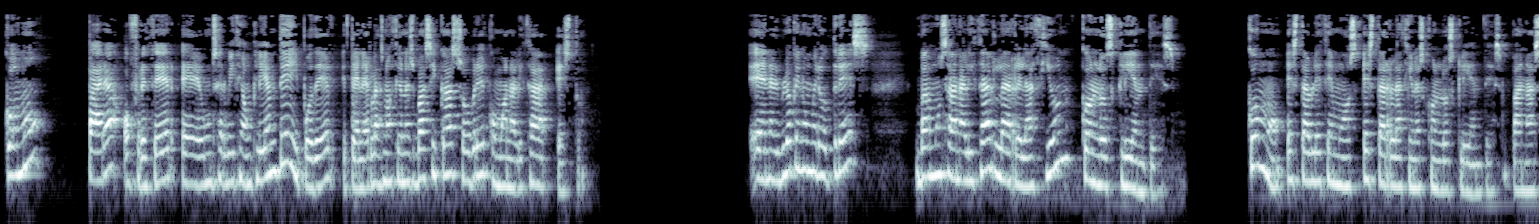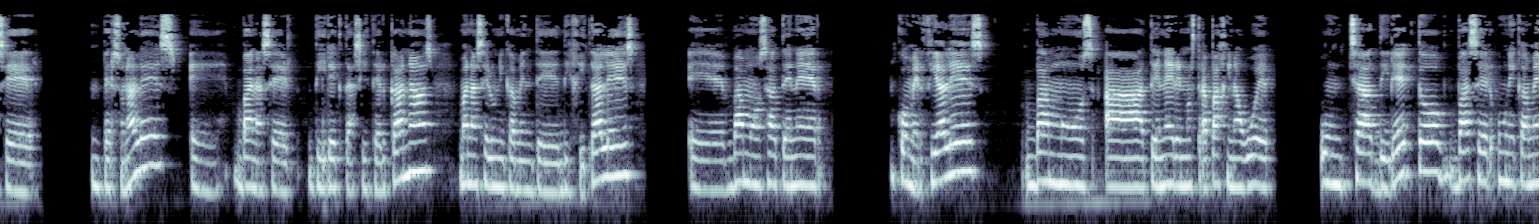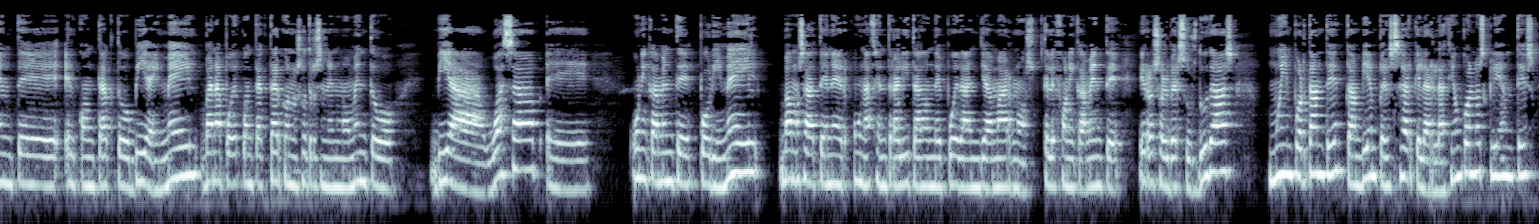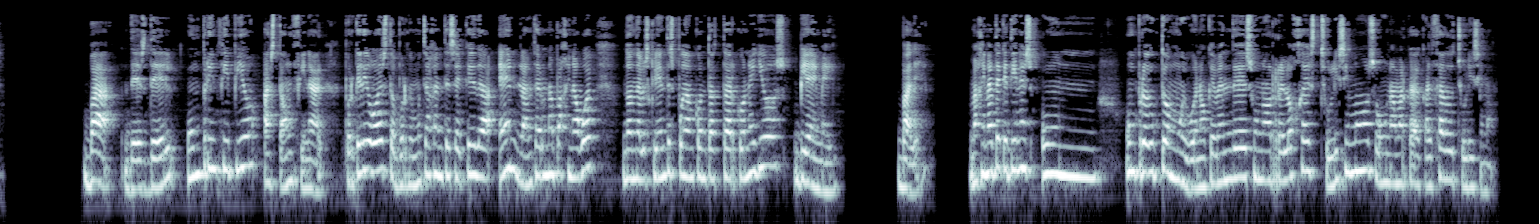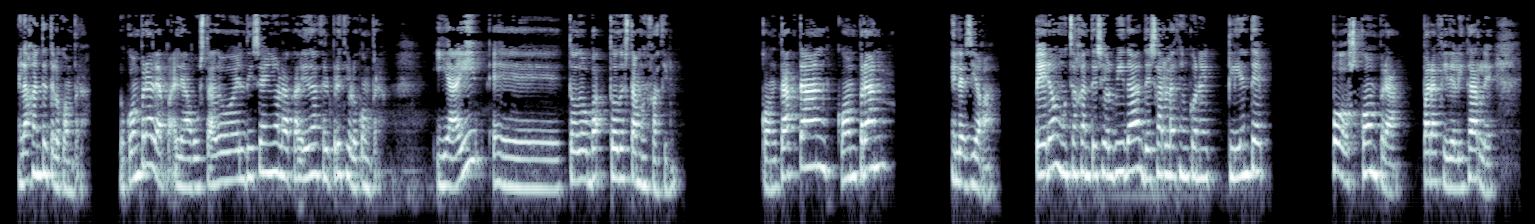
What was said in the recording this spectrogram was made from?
como para ofrecer eh, un servicio a un cliente y poder tener las nociones básicas sobre cómo analizar esto. En el bloque número 3 vamos a analizar la relación con los clientes. ¿Cómo establecemos estas relaciones con los clientes? ¿Van a ser personales? Eh, ¿Van a ser directas y cercanas? Van a ser únicamente digitales, eh, vamos a tener comerciales, vamos a tener en nuestra página web un chat directo, va a ser únicamente el contacto vía email, van a poder contactar con nosotros en el momento vía WhatsApp, eh, únicamente por email, vamos a tener una centralita donde puedan llamarnos telefónicamente y resolver sus dudas, muy importante también pensar que la relación con los clientes va desde un principio hasta un final. ¿Por qué digo esto? Porque mucha gente se queda en lanzar una página web donde los clientes puedan contactar con ellos vía email. Vale. Imagínate que tienes un, un producto muy bueno, que vendes unos relojes chulísimos o una marca de calzado chulísima. Y la gente te lo compra. Lo compra, le ha, le ha gustado el diseño, la calidad, el precio, lo compra. Y ahí eh, todo, todo está muy fácil. Contactan, compran y les llega. Pero mucha gente se olvida de esa relación con el cliente post compra para fidelizarle.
